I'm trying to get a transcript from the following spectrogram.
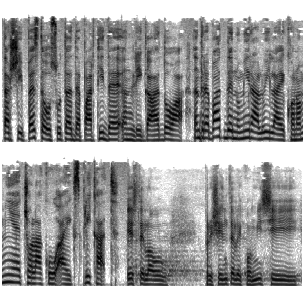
dar și peste 100 de partide în Liga a doua. Întrebat de numirea lui la economie, Ciolacu a explicat. Este la o, președintele Comisiei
